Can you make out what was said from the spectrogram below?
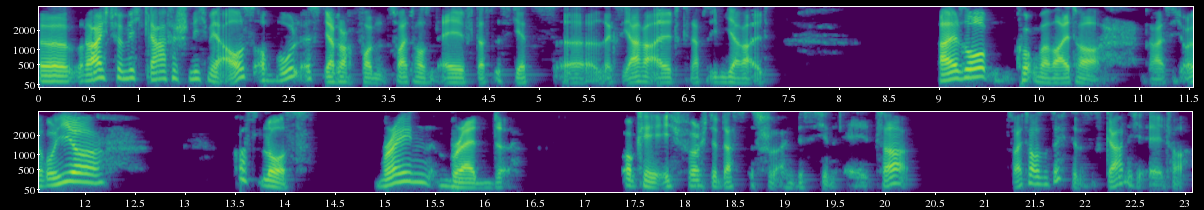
Äh, reicht für mich grafisch nicht mehr aus, obwohl es, ja doch, von 2011, das ist jetzt äh, sechs Jahre alt, knapp sieben Jahre alt. Also, gucken wir weiter. 30 Euro hier. Kostenlos. Brain Bread. Okay, ich fürchte, das ist schon ein bisschen älter. 2016, das ist gar nicht älter.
